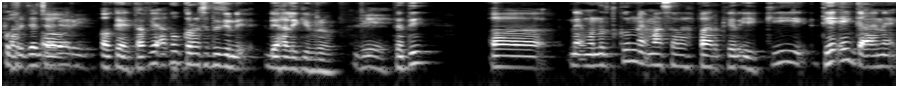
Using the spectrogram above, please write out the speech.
Pekerjaan sehari-hari. Oke, tapi aku kurang setuju nih di hal iki, Bro. Jadi eh nek menurutku nek masalah parkir iki dia eh gak enek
